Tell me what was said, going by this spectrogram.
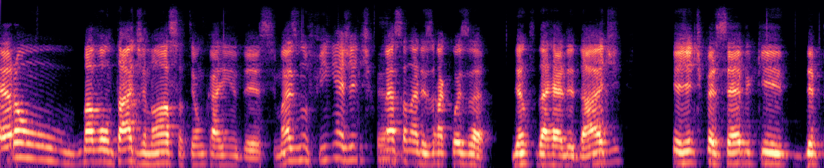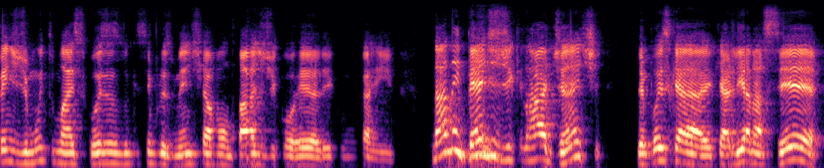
era uma vontade nossa ter um carrinho desse. Mas no fim a gente começa é. a analisar a coisa dentro da realidade e a gente percebe que depende de muito mais coisas do que simplesmente a vontade de correr ali com o carrinho. Nada impede de que lá adiante, depois que a, que a Lia nascer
